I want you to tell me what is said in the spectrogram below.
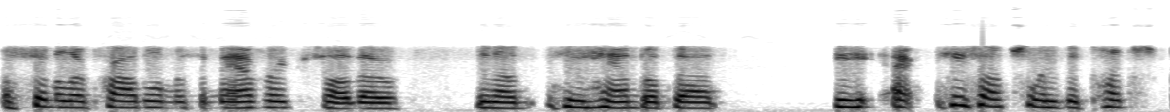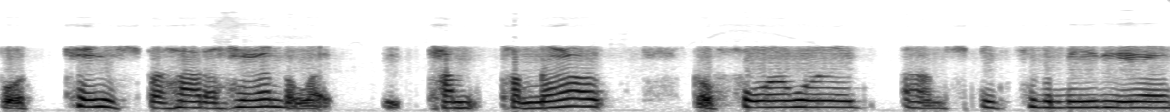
a similar problem with the Mavericks, although you know he handled that. He he's actually the textbook case for how to handle it. Come come out, go forward, um, speak to the media,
